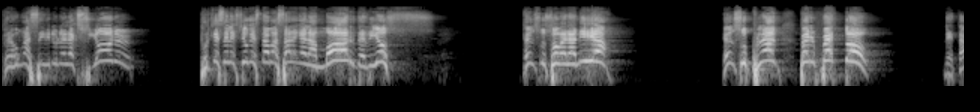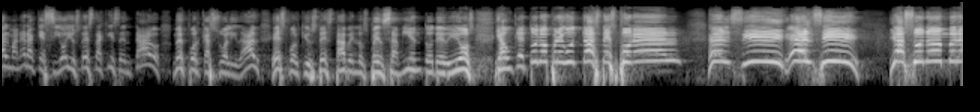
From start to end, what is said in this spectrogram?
Pero aún así vino una elección. Porque esa elección está basada en el amor de Dios. En su soberanía. En su plan perfecto. De tal manera que si hoy usted está aquí sentado, no es por casualidad, es porque usted estaba en los pensamientos de Dios. Y aunque tú no preguntaste por Él, Él sí, Él sí, y a su nombre.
